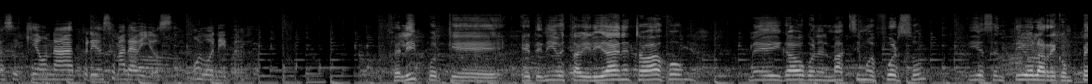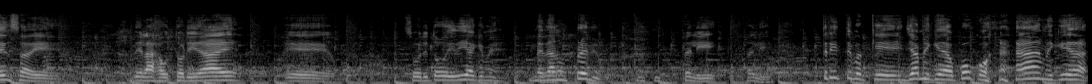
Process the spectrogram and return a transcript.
Así que una experiencia maravillosa, muy bonita. Feliz porque he tenido estabilidad en el trabajo, me he dedicado con el máximo esfuerzo y he sentido la recompensa de, las autoridades, eh, sobre todo hoy día que me, me dan un premio. feliz, feliz. Triste porque ya me queda poco, me queda,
